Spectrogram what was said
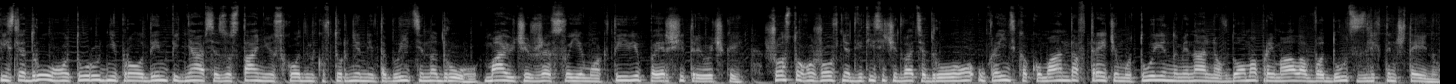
Після другого туру Дніпро 1 піднявся з останньої сходинки в турнірній таблиці на другу, маючи вже в своєму активі перші три очки. 6 жовтня 2022-го українська команда в третьому турі номінально вдома приймала Вадуц з Ліхтенштейну.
